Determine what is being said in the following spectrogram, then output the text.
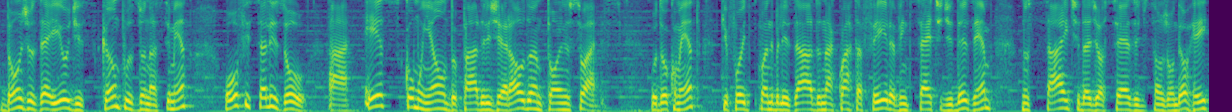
Dom José Ildes Campos do Nascimento, oficializou a excomunhão do padre Geraldo Antônio Soares. O documento, que foi disponibilizado na quarta-feira, 27 de dezembro, no site da Diocese de São João Del Rei,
